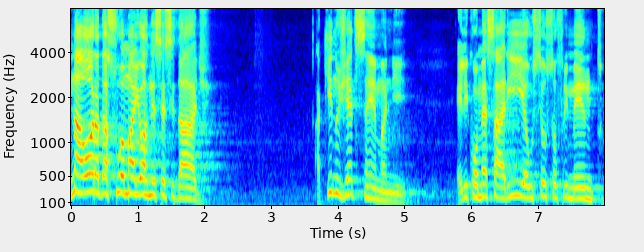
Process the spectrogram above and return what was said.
na hora da sua maior necessidade. Aqui no Getsemane, ele começaria o seu sofrimento.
